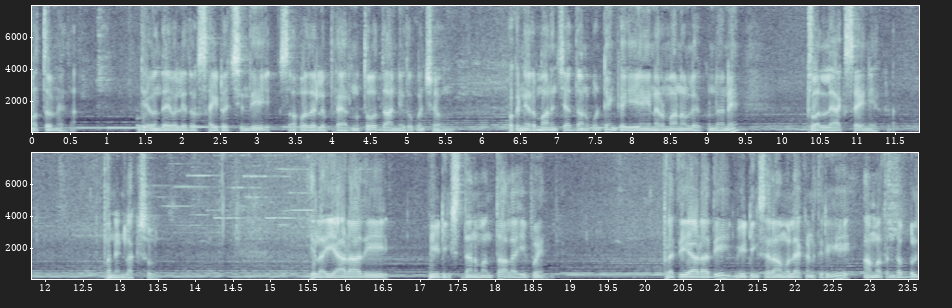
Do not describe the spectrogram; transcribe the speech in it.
మొత్తం మీద. దేవుని దయవల్ల ఏదో ఒక సైట్ వచ్చింది సహోదరుల ప్రేరణతో దాన్ని ఏదో కొంచెం ఒక నిర్మాణం చేద్దాం అనుకుంటే ఇంకా ఏ నిర్మాణం లేకుండానే ట్వెల్వ్ ల్యాక్స్ అయినాయి అక్కడ. పన్నెండు లక్షలు. ఇలా ఏడాది మీటింగ్స్ దానమంతా అలా అయిపోయింది. ప్రతి ఏడాది మీటింగ్స్ రాము లేకుండా తిరిగి ఆ మాత్రం డబ్బులు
